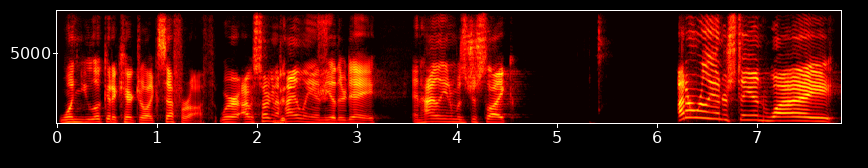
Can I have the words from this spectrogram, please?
when you look at a character like Sephiroth. Where I was talking to Hylian the other day, and Hylian was just like, I don't really understand why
